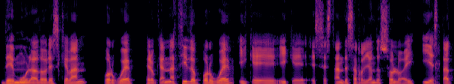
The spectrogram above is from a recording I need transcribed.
de emuladores que van por web, pero que han nacido por web y que, y que se están desarrollando solo ahí. Y está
